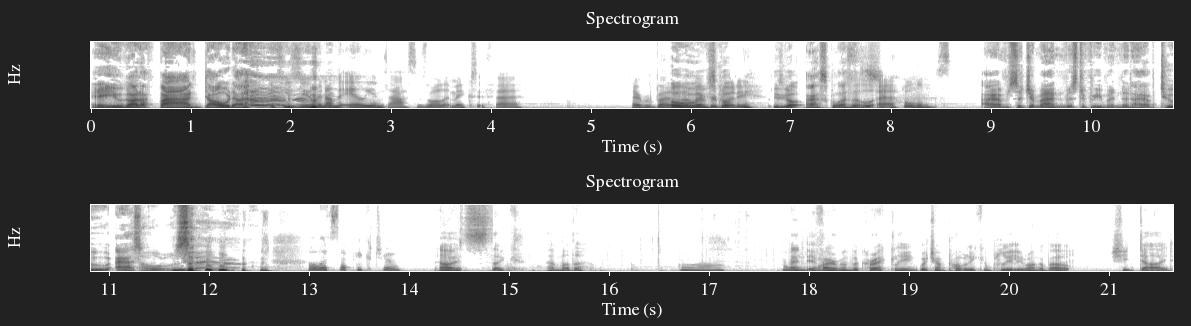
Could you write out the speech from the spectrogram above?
hey, you got a fine daughter. if you zoom in on the alien's ass as well, it makes it fair. Everybody Oh, love he's got everybody. He's got ass glands. Little air holes. I am such a man, Mr. Freeman, that I have two assholes. Oh, what's that picture? oh, it's like her mother. Oh. And if I remember correctly, which I'm probably completely wrong about, she died.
